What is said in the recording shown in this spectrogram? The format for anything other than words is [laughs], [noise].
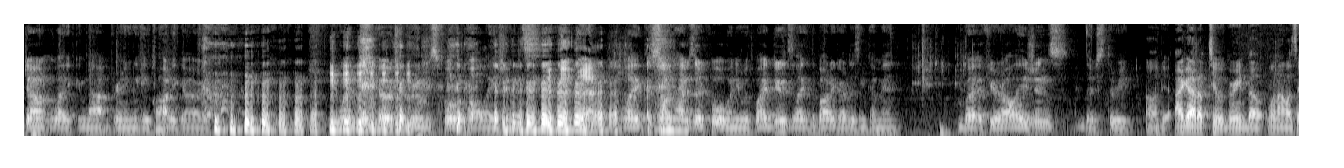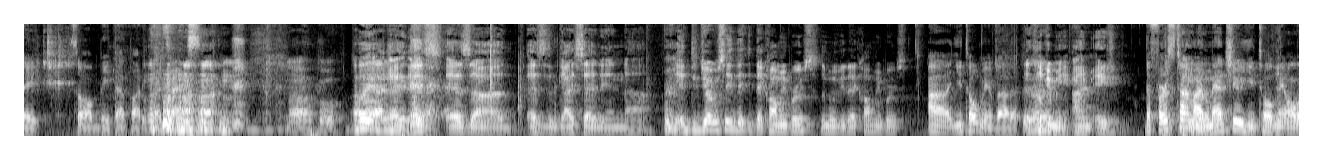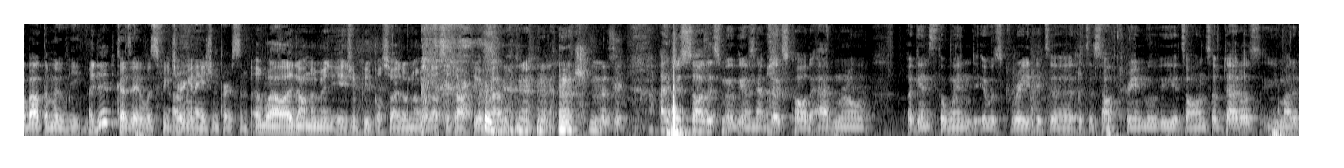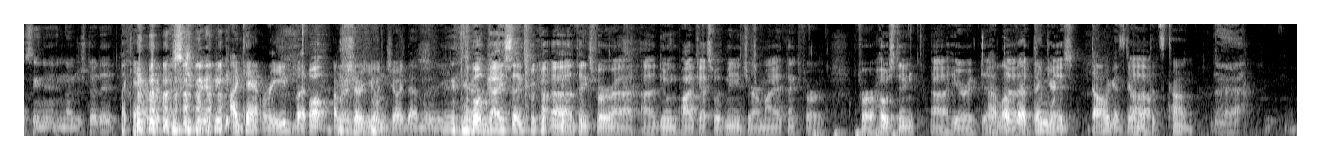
Don't like not bring a bodyguard [laughs] when they go to rooms full of all Asians. yeah. Like sometimes they're cool when you're with white dudes. Like the bodyguard doesn't come in, but if you're all Asians, there's three. Oh, dude, I got up to a green belt when I was eight, so I'll beat that bodyguard's [laughs] ass. [laughs] Oh, cool. Oh yeah, I didn't think of As as uh, as the guy said in, uh, did you ever see the, They Call Me Bruce? The movie They Call Me Bruce. Uh, you told me about it. Look at me, I'm Asian. The first time I know. met you, you told me all about the movie I did. because it was featuring Okay. an Asian person. Uh, well, I don't know many Asian people, so I don't know what else to talk to you about. [laughs] I just saw this movie on Netflix called Admiral Against the Wind. It was great. It's a it's a South Korean movie. It's all in subtitles. You might have seen it and understood it. I can't. Re- [laughs] I can't read, but Well- I'm sure you enjoyed that movie. [laughs] well, guys, thanks for co- uh, thanks for uh, uh, doing the podcast with me, and Jeremiah, thanks for for hosting uh, here at. at I love uh, that at thing your your place. dog is doing Uh, with its tongue.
